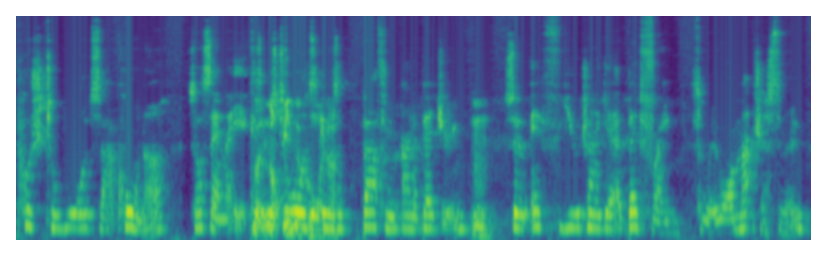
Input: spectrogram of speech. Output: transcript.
pushed towards that corner. So I was saying that because But it was not in the towards it was a bathroom and a bedroom. Hmm. So if you were trying to get a bed frame through or a mattress through,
